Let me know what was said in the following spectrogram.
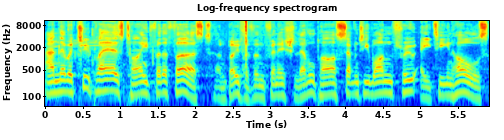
and there were two players tied for the first, and both of them finished level par 71 through 18 holes.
